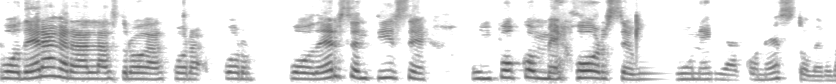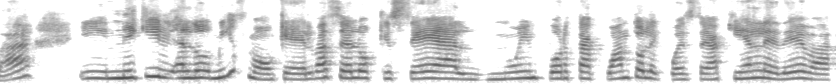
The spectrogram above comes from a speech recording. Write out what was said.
poder agarrar las drogas, por, por poder sentirse un poco mejor según ella con esto, ¿verdad? Y Nicky es lo mismo, que él va a hacer lo que sea, no importa cuánto le cueste, a quién le deba,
